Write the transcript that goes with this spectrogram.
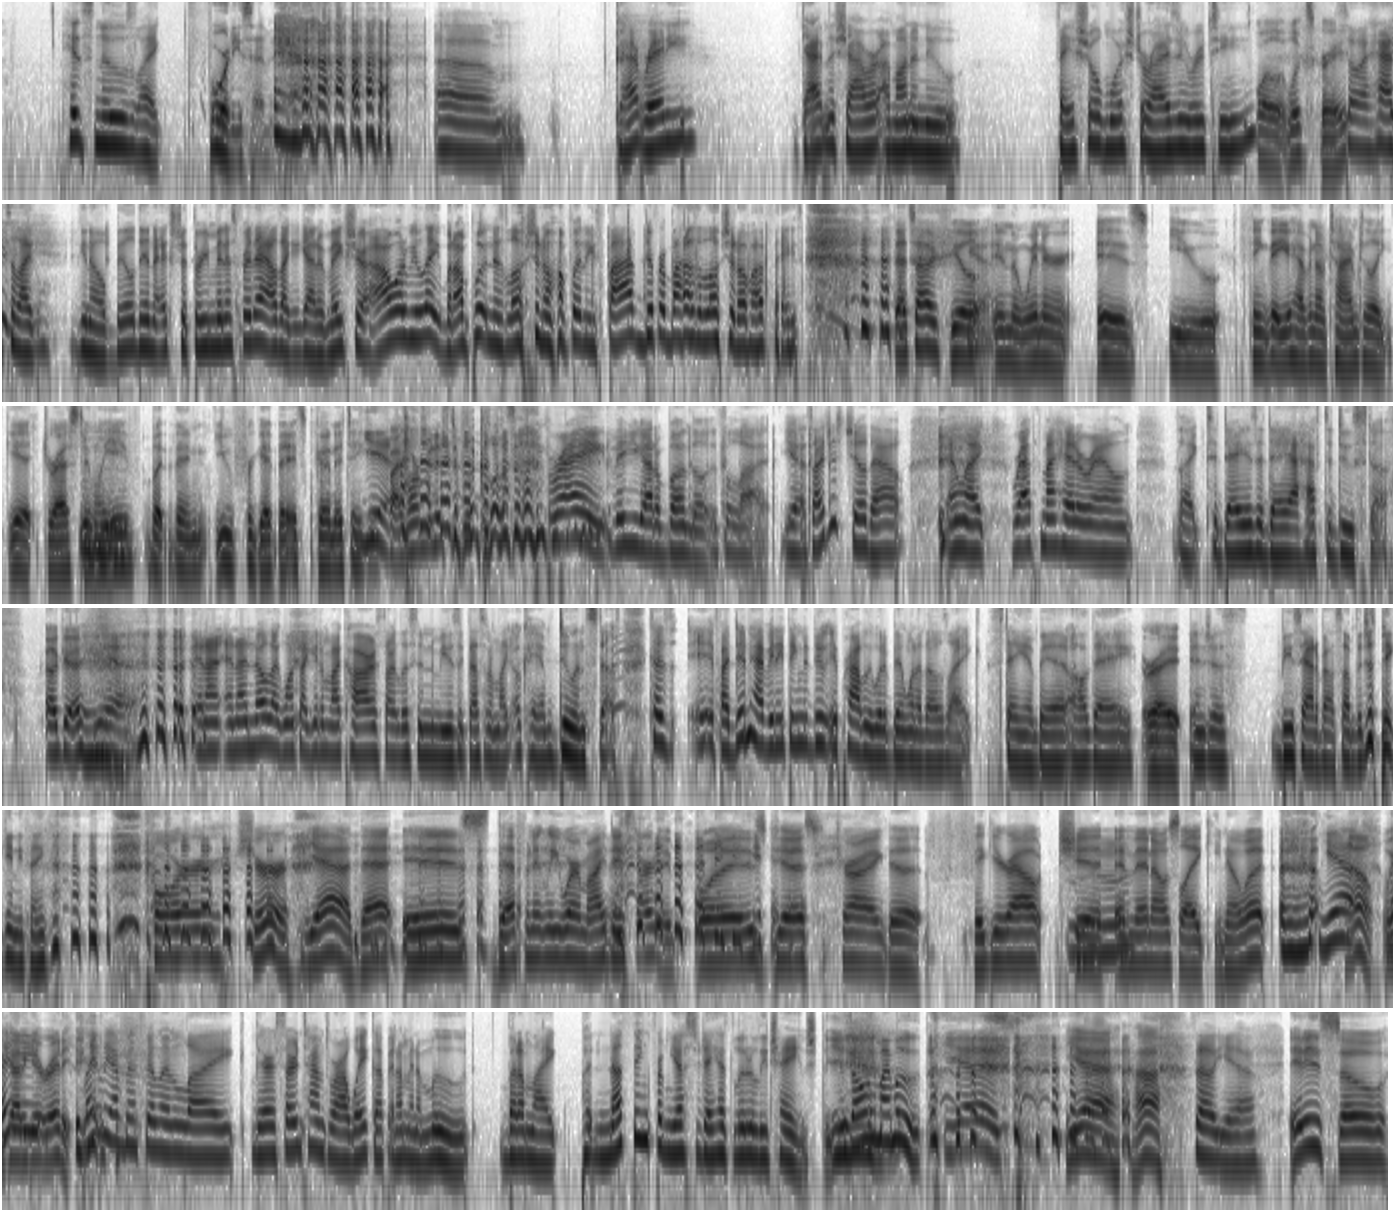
hit snooze like 47. um, got ready, got in the shower. I'm on a new facial moisturizing routine. Well, it looks great. So I had to like, you know, build in an extra three minutes for that. I was like, I gotta make sure I don't want to be late, but I'm putting this lotion on. I'm putting these five different bottles of lotion on my face. That's how I feel yeah. in the winter. Is you think that you have enough time to like get dressed and mm-hmm. leave, but then you forget that it's gonna take yeah. you five more minutes to put clothes on. right. Then you got a bundle. It's a lot. Yeah. So I just chilled out and like wrapped my head around like today is a day I have to do stuff. Okay. Yeah. and I and I know like once I get in my car and start listening to music, that's when I'm like, okay, I'm doing stuff. Because if I didn't have anything to do, it probably would have been one of those like stay in bed all day, right, and just be sad about something. Just pick anything. For sure. Yeah, that is definitely where my day started. Was just trying to figure out shit and then I was like, you know what? Yeah. No, we got to get ready. lately, I've been feeling like there are certain times where I wake up and I'm in a mood, but I'm like, but nothing from yesterday has literally changed. It's only my mood. yes. Yeah. Ah. so yeah. It is so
